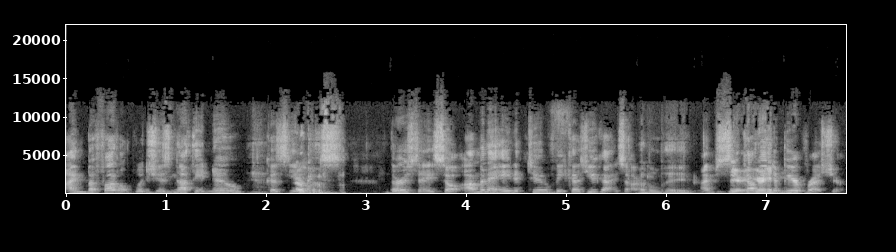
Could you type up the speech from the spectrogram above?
I'm befuddled, which is mm-hmm. nothing new because you know Okay. it's Thursday. So I'm gonna hate it too because you guys are. Huddled hate. I'm You're- succumbing you're to hating. peer pressure.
